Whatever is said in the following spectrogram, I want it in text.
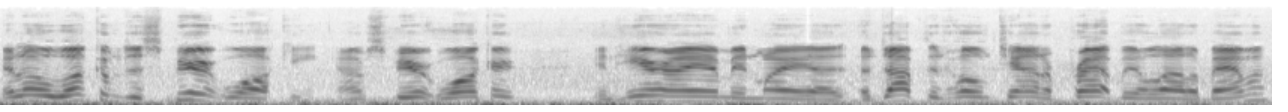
Hello, welcome to Spirit Walking. I'm Spirit Walker, and here I am in my uh, adopted hometown of Prattville, Alabama.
